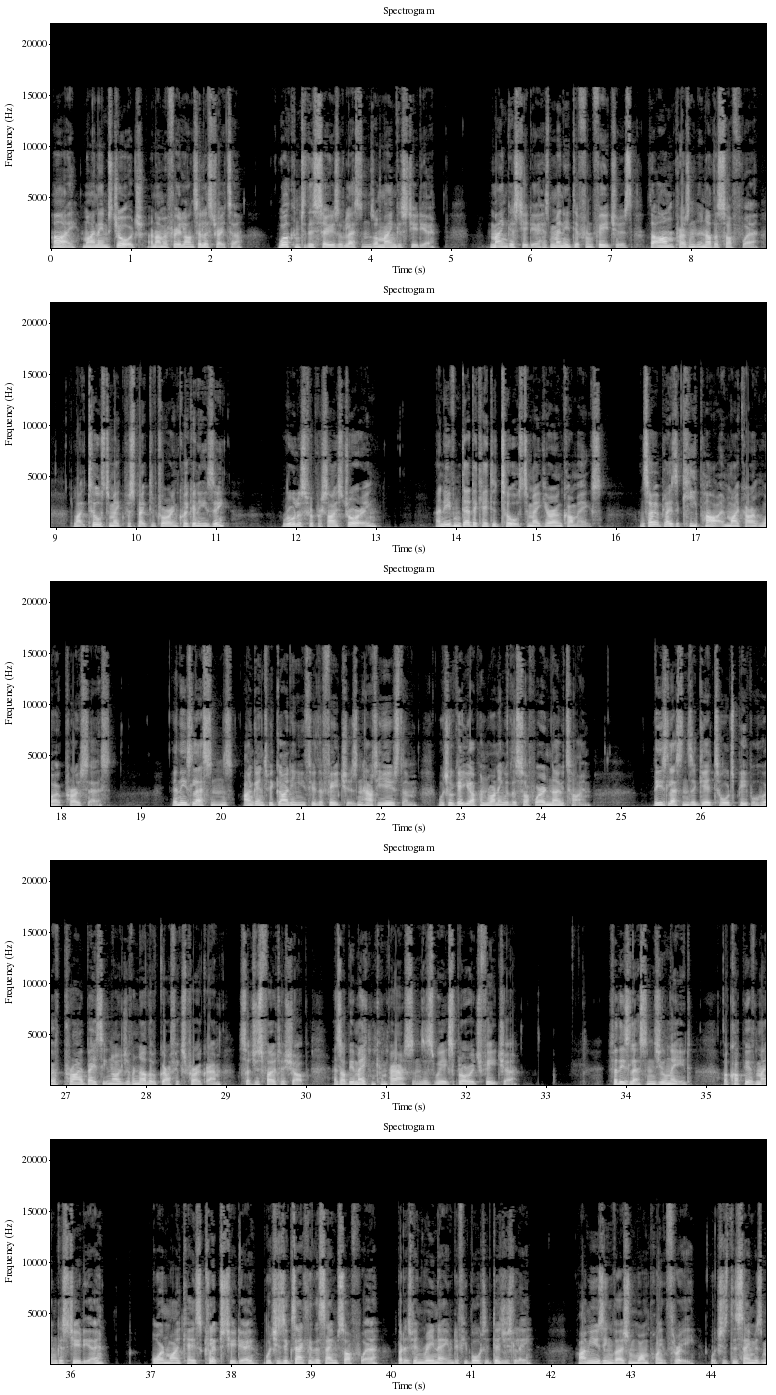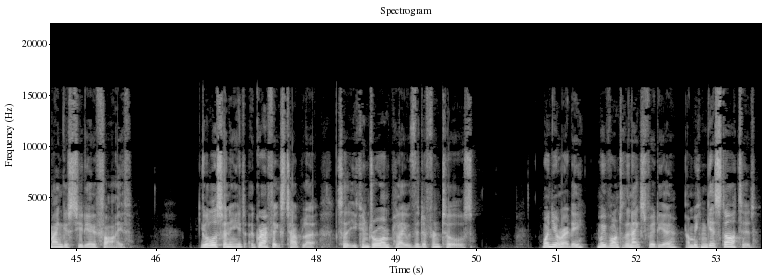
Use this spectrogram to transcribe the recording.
Hi, my name's George, and I'm a freelance illustrator. Welcome to this series of lessons on Manga Studio. Manga Studio has many different features that aren't present in other software, like tools to make perspective drawing quick and easy, rulers for precise drawing, and even dedicated tools to make your own comics, and so it plays a key part in my current work process. In these lessons, I'm going to be guiding you through the features and how to use them, which will get you up and running with the software in no time. These lessons are geared towards people who have prior basic knowledge of another graphics program, such as Photoshop, as I'll be making comparisons as we explore each feature. For these lessons, you'll need a copy of Manga Studio, or in my case, Clip Studio, which is exactly the same software, but it's been renamed if you bought it digitally. I'm using version 1.3, which is the same as Manga Studio 5. You'll also need a graphics tablet so that you can draw and play with the different tools. When you're ready, move on to the next video and we can get started.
